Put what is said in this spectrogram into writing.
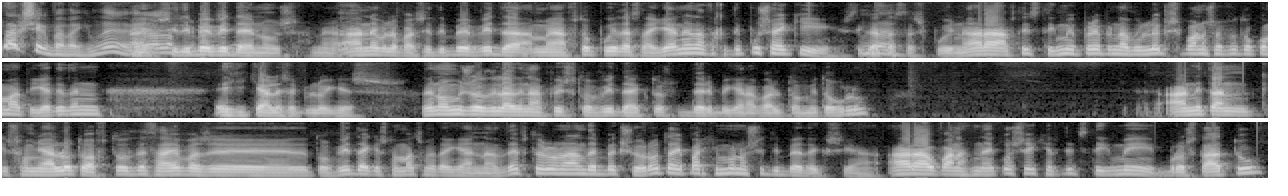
Εντάξει, ρε παιδάκι μου. Ναι, Σιντιμπέ Βίντα εννοούσα. Ναι. Αν έβλεπα Σιντιμπέ Βίντα με αυτό που είδα στα Γιάννενα, θα χτυπούσα εκεί, στην ναι. κατάσταση που είναι. Άρα αυτή τη στιγμή πρέπει να δουλέψει πάνω σε αυτό το κομμάτι. Γιατί δεν έχει και άλλες επιλογές. Δεν νομίζω δηλαδή να αφήσει το Βίντα εκτός του Ντέρμπι για να βάλει το Μίτογλου αν ήταν και στο μυαλό του αυτό, δεν θα έβαζε το Βίντα και στο ματς με τα Γιάννενα. Δεύτερον, αν δεν παίξει ο Ρότα, υπάρχει μόνο στην δεξιά. Άρα ο Παναθηναϊκός έχει αυτή τη στιγμή μπροστά του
